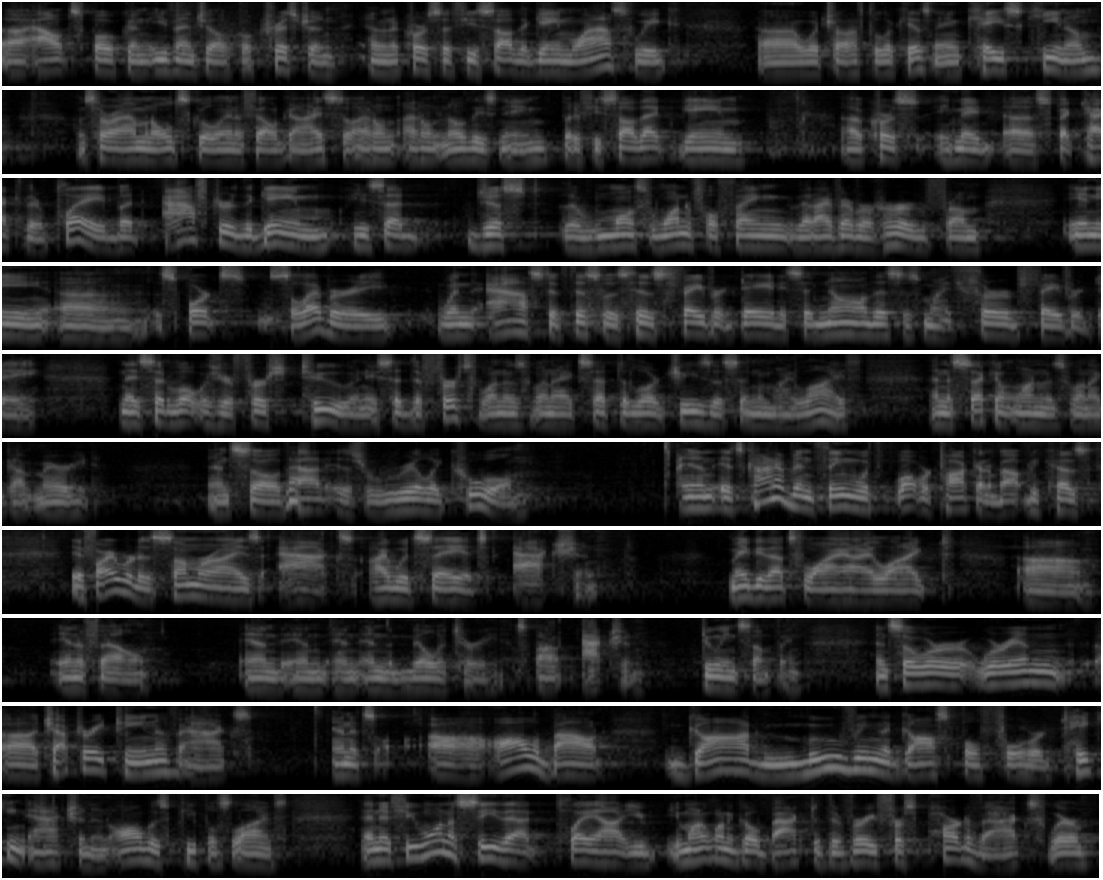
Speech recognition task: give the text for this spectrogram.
uh, outspoken evangelical Christian. And then, of course, if you saw the game last week, uh, which I'll have to look his name, Case Keenum. I'm sorry, I'm an old school NFL guy, so I don't, I don't know these names. But if you saw that game, uh, of course, he made a spectacular play. But after the game, he said just the most wonderful thing that I've ever heard from any uh, sports celebrity when asked if this was his favorite day, and he said, No, this is my third favorite day. And they said, What was your first two? And he said, The first one was when I accepted Lord Jesus into my life, and the second one was when I got married. And so that is really cool. And it's kind of in theme with what we're talking about because if I were to summarize Acts, I would say it's action. Maybe that's why I liked. Uh, NFL and, and, and, and the military. It's about action, doing something. And so we're, we're in uh, chapter 18 of Acts, and it's uh, all about God moving the gospel forward, taking action in all those people's lives. And if you want to see that play out, you, you might want to go back to the very first part of Acts where,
